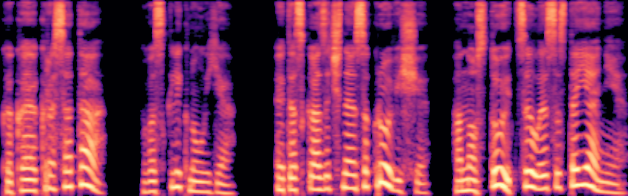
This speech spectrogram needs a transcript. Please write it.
«Какая красота!» — воскликнул я. «Это сказочное сокровище! Оно стоит целое состояние!»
